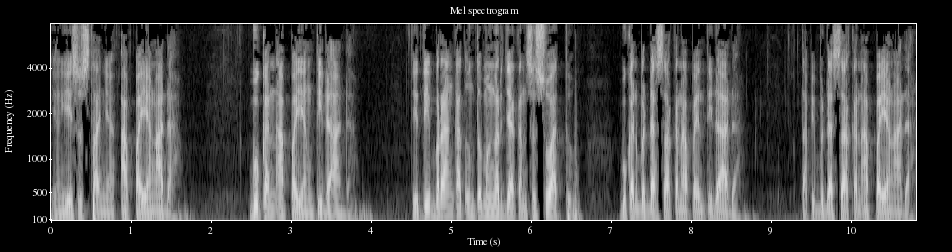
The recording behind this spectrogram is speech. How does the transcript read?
yang Yesus tanya, apa yang ada? Bukan apa yang tidak ada. Titik berangkat untuk mengerjakan sesuatu bukan berdasarkan apa yang tidak ada, tapi berdasarkan apa yang ada.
